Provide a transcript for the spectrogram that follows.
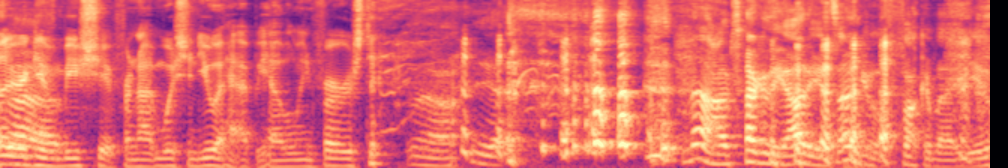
you were Uh, giving me shit for not wishing you a happy Halloween first. Oh, yeah. no, I'm talking to the audience. I don't give a fuck about you.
